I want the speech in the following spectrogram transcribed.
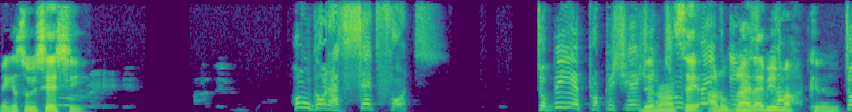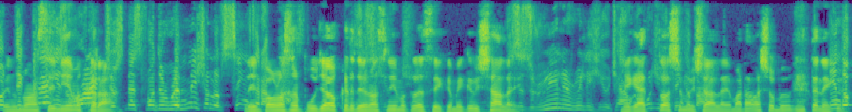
මේක සුවිශේෂී Whom God has set forth to be a propitiation දෙවන්වහන්සේ through faith in අනුග්‍රහ his ලැබීමක් blood, to declare උන්වහන්සේ his නියම කරා righteousness for the remission of sins දැන් that are පවුලසන past. පූජාවක් කරන This is දෙවනස් නියම huge. කළසේක මේක විශාලයි This is really, really huge. I මේක want ඇත්ත you to වශයෙන්ම think about it. විශාලයි මට අවශ්‍ය ඔබ මේක හිතන In එක the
